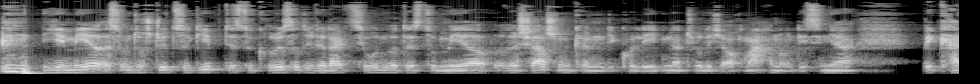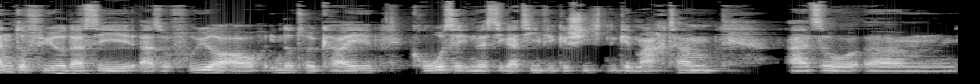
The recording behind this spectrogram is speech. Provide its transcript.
je mehr es Unterstützer gibt, desto größer die Redaktion wird, desto mehr Recherchen können die Kollegen natürlich auch machen. Und die sind ja bekannt dafür, dass sie also früher auch in der Türkei große investigative Geschichten gemacht haben. Also ähm,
